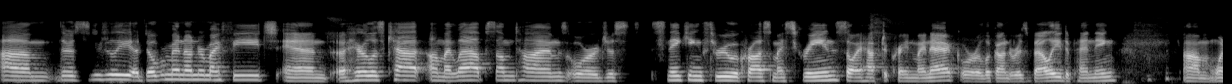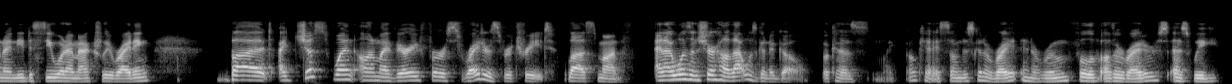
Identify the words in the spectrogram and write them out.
Um, there's usually a Doberman under my feet and a hairless cat on my lap sometimes, or just snaking through across my screen. So I have to crane my neck or look under his belly, depending um, when I need to see what I'm actually writing. But I just went on my very first writer's retreat last month. And I wasn't sure how that was going to go because I'm like, okay, so I'm just going to write in a room full of other writers as we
